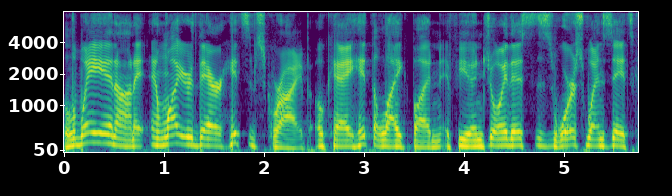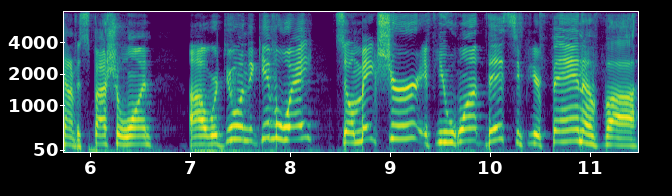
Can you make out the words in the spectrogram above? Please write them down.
Weigh in on it. And while you're there, hit subscribe. Okay. Hit the like button. If you enjoy this, this is Worst Wednesday. It's kind of a special one. Uh, we're doing the giveaway. So make sure if you want this, if you're a fan of uh,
